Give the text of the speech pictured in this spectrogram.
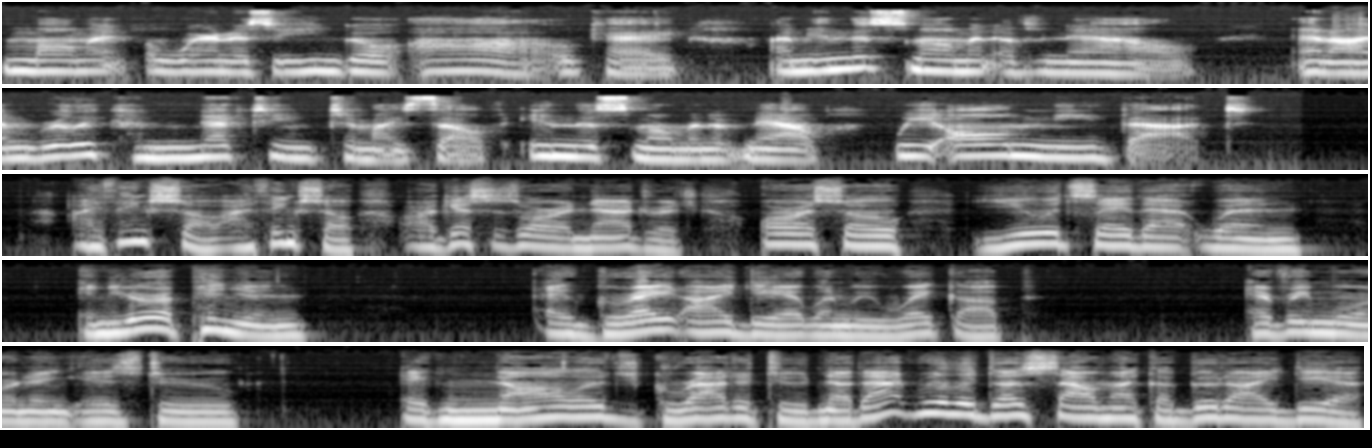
moment awareness. So you can go, ah, okay, I'm in this moment of now and I'm really connecting to myself in this moment of now. We all need that. I think so. I think so. Our guest is Ora Nadrich. Ora, so you would say that when, in your opinion, a great idea when we wake up every morning is to acknowledge gratitude. Now, that really does sound like a good idea.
